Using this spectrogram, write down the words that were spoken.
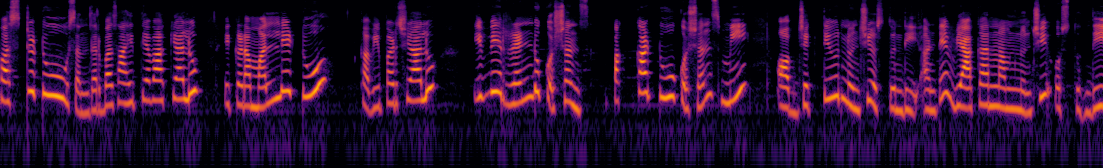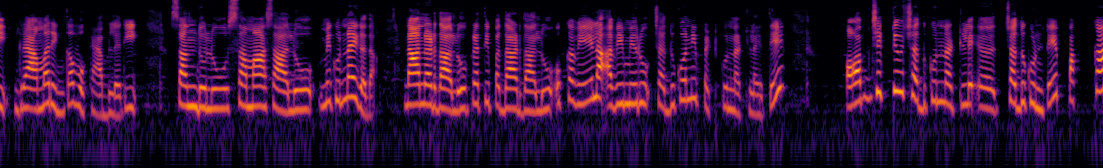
ఫస్ట్ టూ సందర్భ సాహిత్య వాక్యాలు ఇక్కడ మళ్ళీ టూ కవి పరిచయాలు. ఇవి రెండు క్వశ్చన్స్ పక్కా టూ క్వశ్చన్స్ మీ ఆబ్జెక్టివ్ నుంచి వస్తుంది. అంటే వ్యాకరణం నుంచి వస్తుంది. గ్రామర్ ఇంకా వొకాబులరీ సందులు సమాసాలు మీకు ఉన్నాయి కదా? నానర్థాలు ప్రతిపదార్థాలు ఒకవేళ అవి మీరు చదువుకొని పెట్టుకున్నట్లయితే ఆబ్జెక్టివ్ చదువుకున్నట్లే చదువుకుంటే పక్కా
